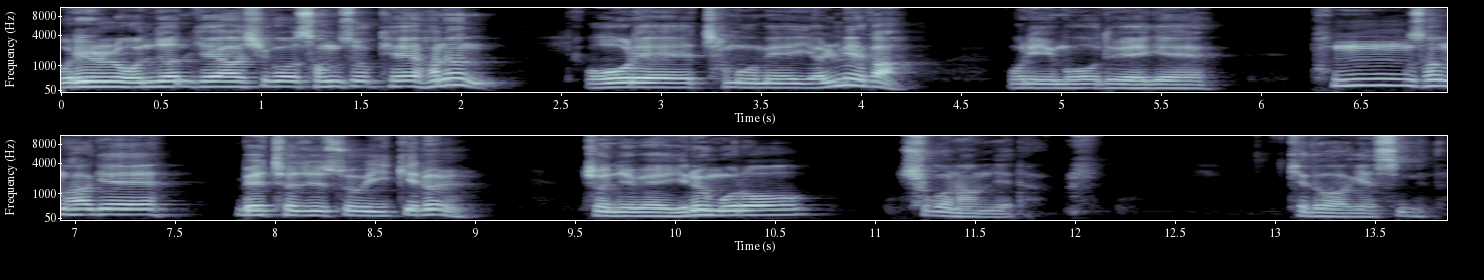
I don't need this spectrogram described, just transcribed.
우리를 온전케 하시고 성숙케 하는 오래 참음의 열매가 우리 모두에게 풍성하게 맺혀질 수 있기를 주님의 이름으로 축원합니다. 기도하겠습니다.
